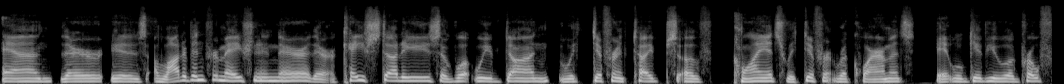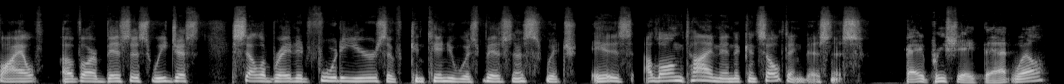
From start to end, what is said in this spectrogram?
and there is a lot of information in there. There are case studies of what we've done with different types of clients with different requirements. It will give you a profile of our business. We just celebrated 40 years of continuous business, which is a long time in the consulting business. I appreciate that. Well,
